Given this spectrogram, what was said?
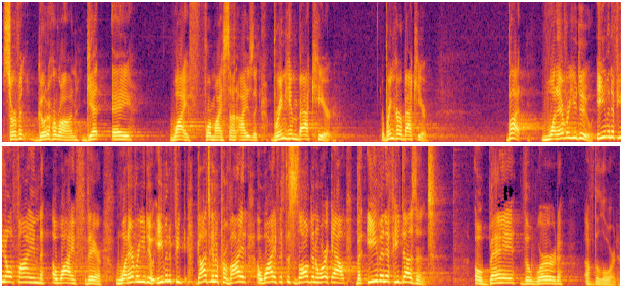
Servant, go to Haran, get a wife for my son Isaac, bring him back here, or bring her back here. But whatever you do, even if you don't find a wife there, whatever you do, even if he, God's going to provide a wife, if this is all going to work out, but even if He doesn't, obey the word of the Lord.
